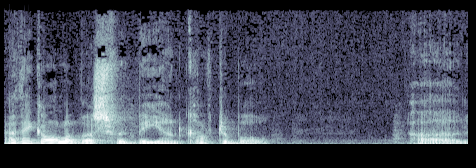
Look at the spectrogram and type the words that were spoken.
I think all of us would be uncomfortable uh,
